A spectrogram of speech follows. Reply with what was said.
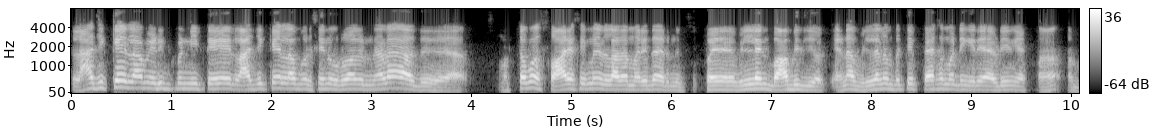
லாஜிக்கே இல்லாமல் எடிட் பண்ணிட்டு லாஜிக்கே இல்லாமல் ஒரு சீன் உருவாக்குறதுனால அது மொத்தமா சுவாரஸ்யமே இல்லாத மாதிரி தான் இருந்துச்சு. இப்ப வில்லன் பாபி தியோல் ஏன்னா வில்லனை பத்தி பேச மாட்டேங்கிறியா அப்படின்னு கேட்பான் நம்ம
